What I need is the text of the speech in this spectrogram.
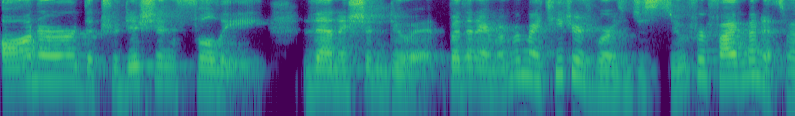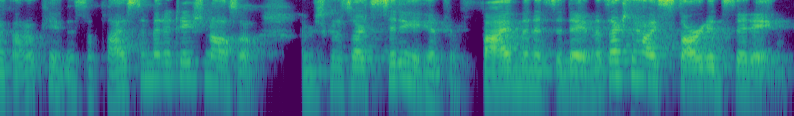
honor the tradition fully then i shouldn't do it. But then i remember my teacher's words and just do for five minutes. So i thought okay this applies to meditation also. I'm just going to start sitting again for five minutes a day. And that's actually how i started sitting.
